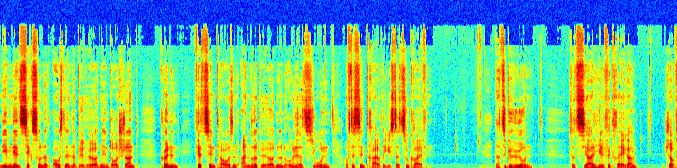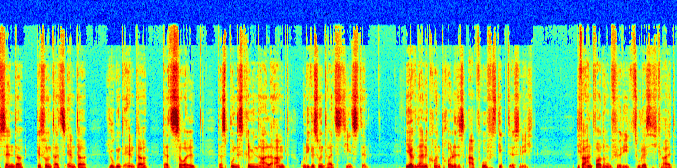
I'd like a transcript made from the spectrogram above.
Neben den 600 Ausländerbehörden in Deutschland können 14.000 andere Behörden und Organisationen auf das Zentralregister zugreifen. Dazu gehören Sozialhilfeträger, Jobcenter, Gesundheitsämter, Jugendämter, der Zoll, das Bundeskriminalamt und die Gesundheitsdienste. Irgendeine Kontrolle des Abrufs gibt es nicht. Die Verantwortung für die Zulässigkeit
